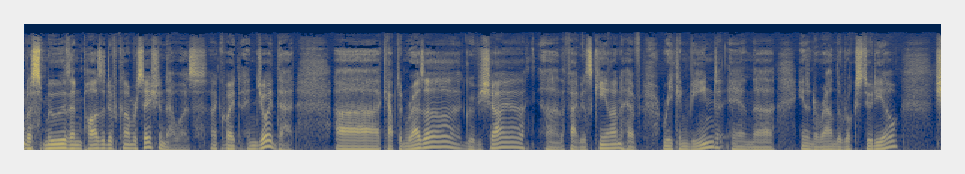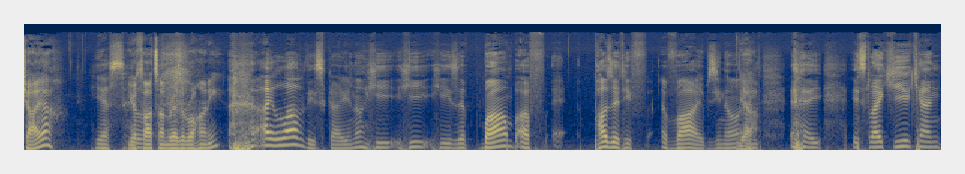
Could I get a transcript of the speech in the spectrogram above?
What a smooth and positive conversation that was. I quite enjoyed that. Uh, Captain Reza, Groovy Shaya, uh, the fabulous Keon have reconvened in, uh, in and around the Roqe studio. Shaya? Yes. Your hello. thoughts on Reza Rohani? I love this guy. You know, he he he's a bomb of uh, positive vibes. You know, yeah. and it's like you can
